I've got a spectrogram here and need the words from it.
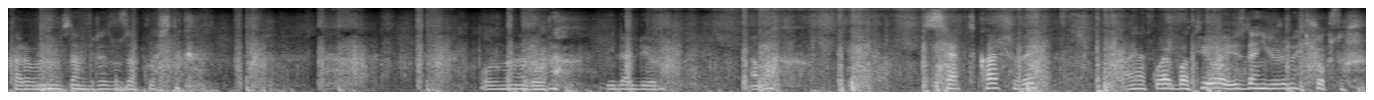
karavanımızdan biraz uzaklaştık. Ormana doğru ilerliyorum. Ama sert kar ve ayaklar batıyor. O yüzden yürümek çok zor.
